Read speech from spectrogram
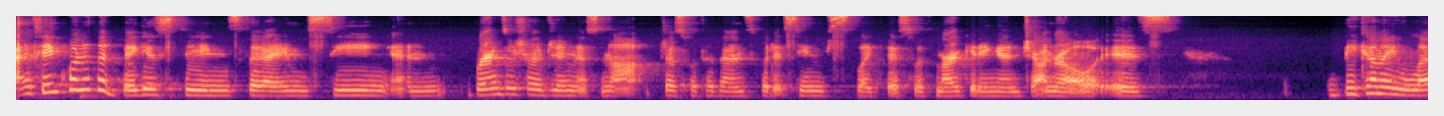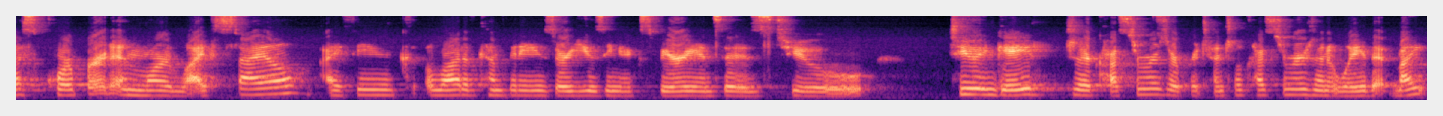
I think one of the biggest things that I'm seeing, and brands are sort of doing this not just with events, but it seems like this with marketing in general, is becoming less corporate and more lifestyle. I think a lot of companies are using experiences to to engage their customers or potential customers in a way that might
